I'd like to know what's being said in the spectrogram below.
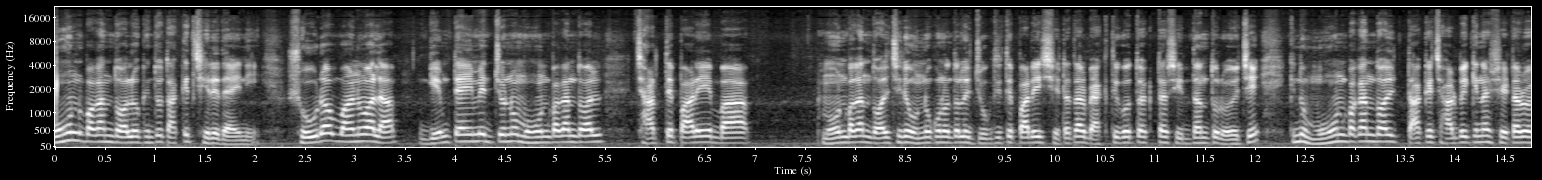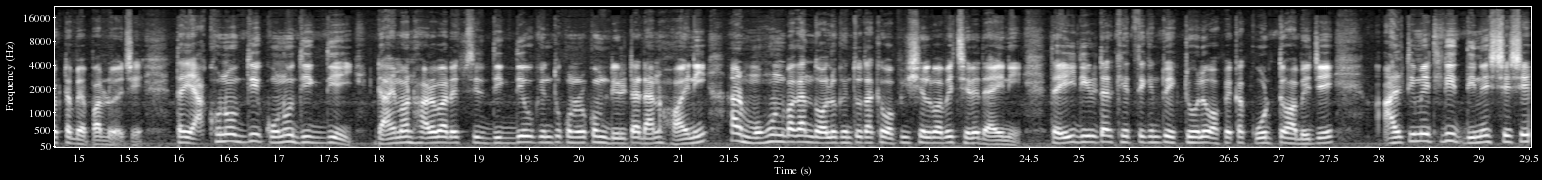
মোহনবাগান দলও কিন্তু তাকে ছেড়ে দেয়নি। সৌরভ বানোয়ালা গেম টাইমের জন্য মোহনবাগান দল ছাড়তে পারে বা মোহনবাগান দল ছেড়ে অন্য কোনো দলে যোগ দিতে পারে, সেটা তার ব্যক্তিগত একটা সিদ্ধান্ত রয়েছে। কিন্তু মোহনবাগান দল তাকে ছাড়বে কিনা সেটারও একটা ব্যাপার রয়েছে। তাই এখনও অবধি কোনো দিক দিয়েই, ডায়মন্ড হারবার এফসির দিক দিয়েও কিন্তু কোনো রকম ডিলটা ডান হয়নি, আর মোহনবাগান দলও কিন্তু তাকে অফিসিয়ালভাবে ছেড়ে দেয়নি। তাই এই ডিলটার ক্ষেত্রে কিন্তু একটু হলেও অপেক্ষা করতে হবে যে, আলটিমেটলি দিনের শেষে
